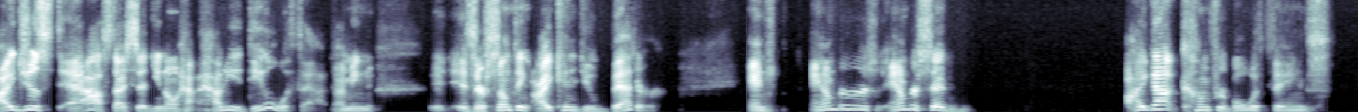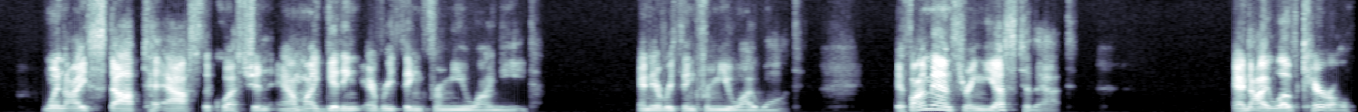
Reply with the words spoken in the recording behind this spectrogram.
I just asked. I said, you know, how how do you deal with that? I mean, is there something I can do better? And Amber Amber said, I got comfortable with things when I stopped to ask the question, Am I getting everything from you I need and everything from you I want? If I'm answering yes to that, and I love Carol,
